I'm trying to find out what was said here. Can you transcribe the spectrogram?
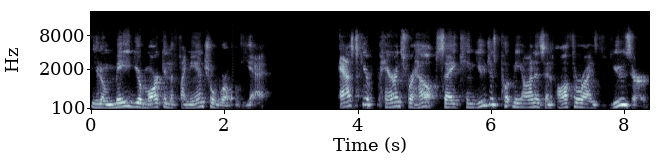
you know made your mark in the financial world yet ask your parents for help say can you just put me on as an authorized user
